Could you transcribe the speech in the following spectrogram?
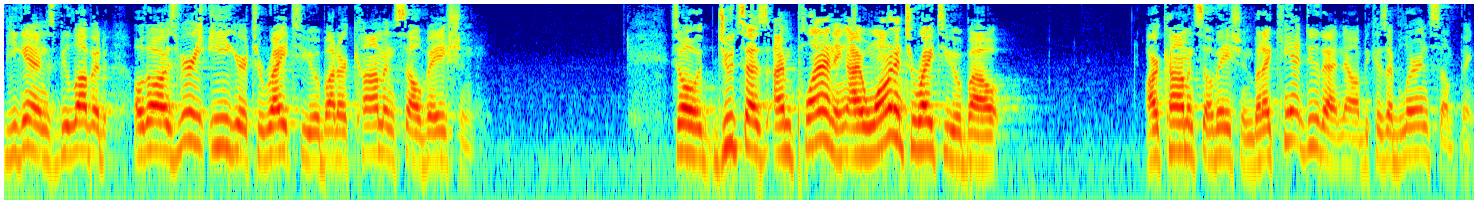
begins, Beloved, although I was very eager to write to you about our common salvation. So Jude says, I'm planning, I wanted to write to you about our common salvation, but I can't do that now because I've learned something.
